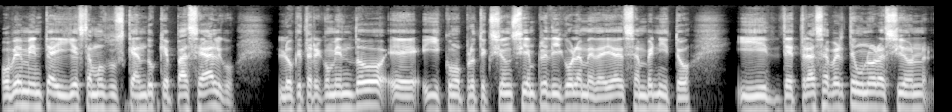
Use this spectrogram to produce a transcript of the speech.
obviamente ahí ya estamos buscando que pase algo. Lo que te recomiendo, eh, y como protección siempre digo la medalla de San Benito, y detrás a verte una oración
